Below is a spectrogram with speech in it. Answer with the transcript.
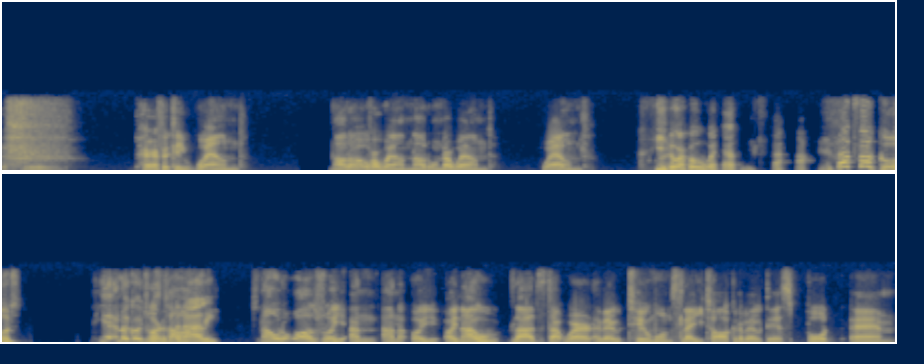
perfectly whelmed, not overwhelmed, not underwhelmed, whelmed. You are whelmed. That's not good Yeah, like I just for a thought. finale. Do you know what it was, right? And and I I know lads that were about two months late talking about this, but um,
